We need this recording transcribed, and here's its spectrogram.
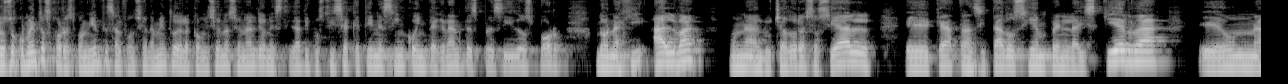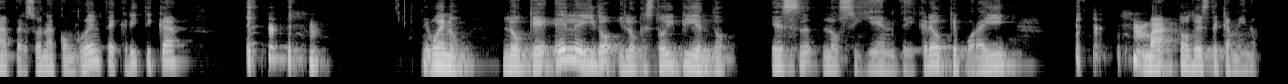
los documentos correspondientes al funcionamiento de la Comisión Nacional de Honestidad y Justicia, que tiene cinco integrantes presididos por Donají Alba, una luchadora social eh, que ha transitado siempre en la izquierda, eh, una persona congruente, crítica. y bueno, lo que he leído y lo que estoy viendo es lo siguiente, y creo que por ahí va todo este camino.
